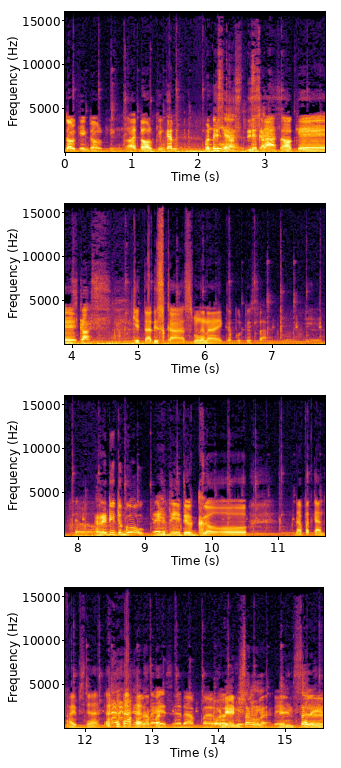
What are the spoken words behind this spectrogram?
Talking talking. Oh, talking kan mendengar. Discuss, discuss. oke. Okay. discuss. Kita discuss mengenai keputusan. Gitu. Ready to go. Ready to go. Dapat kan vibes-nya? Dapat. Vibes-nya dapat. Oh, Oke. Denzel lah. Denzel ya.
